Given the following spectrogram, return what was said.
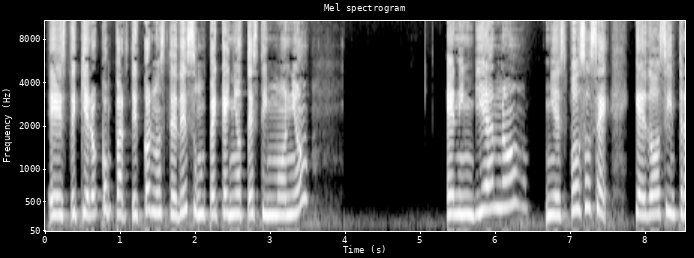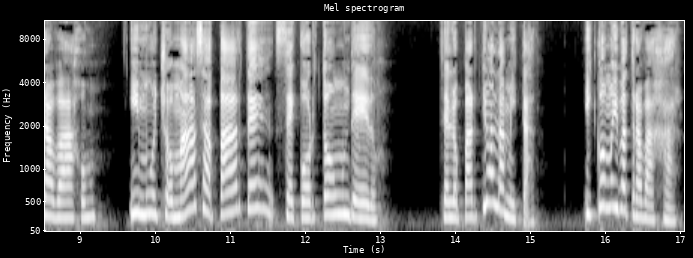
este quiero compartir con ustedes un pequeño testimonio. En invierno mi esposo se quedó sin trabajo y mucho más aparte se cortó un dedo. Se lo partió a la mitad. ¿Y cómo iba a trabajar?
